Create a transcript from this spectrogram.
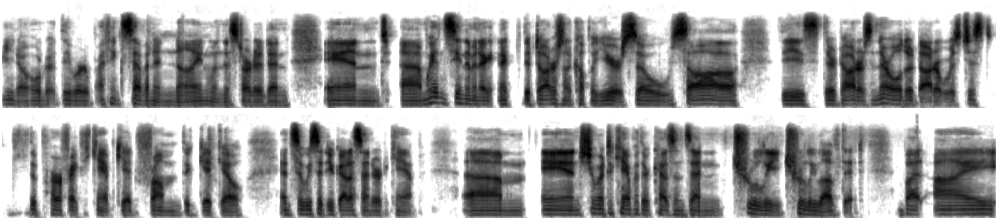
you know they were I think seven and nine when this started. And and um, we hadn't seen them in, a, in a, the daughters in a couple of years. So saw these their daughters and their older daughter was just the perfect camp kid from the get go and so we said you got to send her to camp. Um, and she went to camp with her cousins and truly truly loved it. But I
